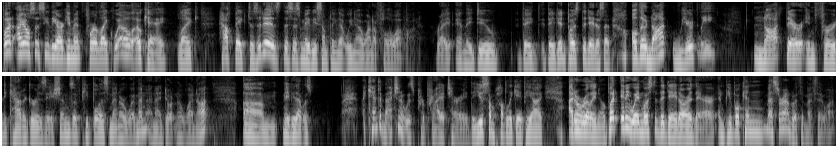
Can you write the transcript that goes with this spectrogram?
But I also see the argument for like, well, okay, like half baked as it is, this is maybe something that we now want to follow up on, right? And they do, they they did post the data set, although not weirdly not their inferred categorizations of people as men or women, and I don't know why not. Um, maybe that was. I can't imagine it was proprietary. They use some public API. I don't really know. But anyway, most of the data are there and people can mess around with them if they want.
